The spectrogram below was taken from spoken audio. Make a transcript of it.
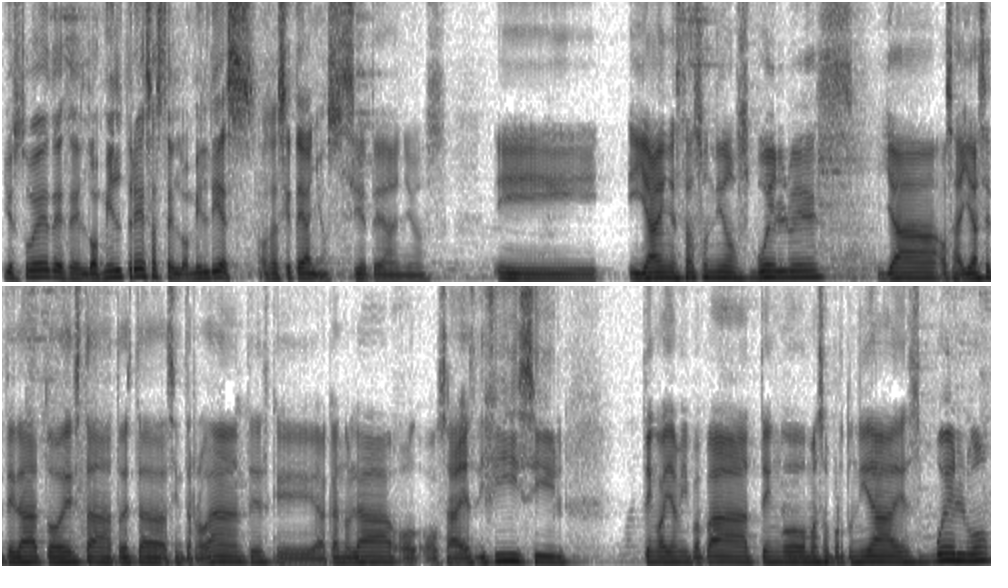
Yo estuve desde el 2003 hasta el 2010, o sea, siete años. Siete años. Y, y ya en Estados Unidos vuelves, ya, o sea, ya se te da toda esta, todas estas interrogantes que acá no la, o, o sea, es difícil, tengo allá a mi papá, tengo más oportunidades, vuelvo.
